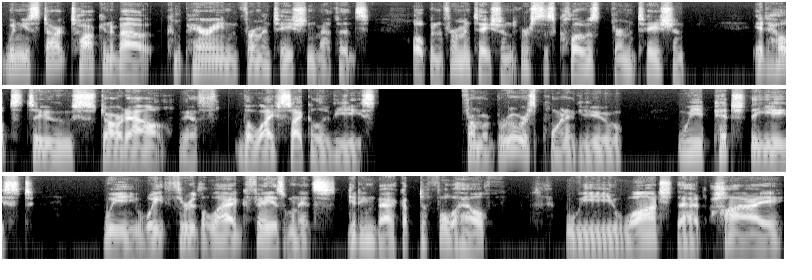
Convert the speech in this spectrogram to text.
When you start talking about comparing fermentation methods, open fermentation versus closed fermentation, it helps to start out with the life cycle of yeast. From a brewer's point of view, we pitch the yeast, we wait through the lag phase when it's getting back up to full health. We watch that high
